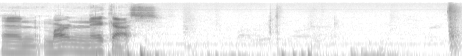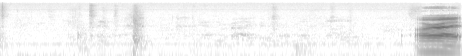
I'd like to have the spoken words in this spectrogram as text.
And Martin Necas. All right.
